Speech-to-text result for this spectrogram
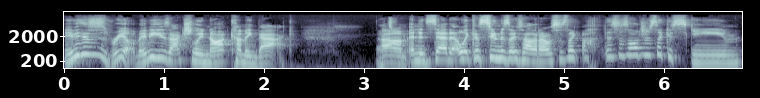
maybe this is real. Maybe he's actually not coming back. um, and instead, like as soon as I saw that, I was just like, oh, this is all just like a scheme,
